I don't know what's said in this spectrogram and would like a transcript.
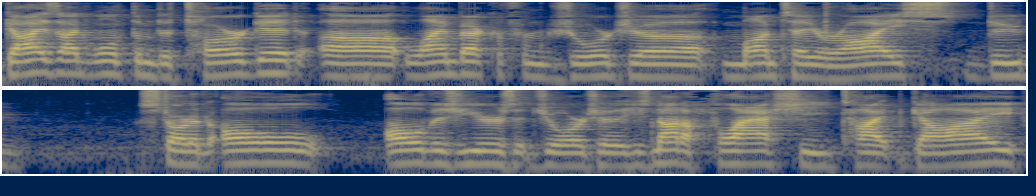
Guys, I'd want them to target. Uh, linebacker from Georgia, Monty Rice. Dude started all all of his years at Georgia. He's not a flashy type guy,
